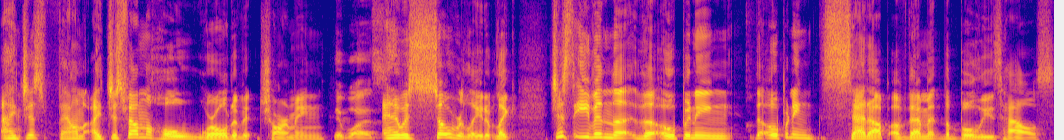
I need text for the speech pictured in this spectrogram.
i just found i just found the whole world of it charming It was. and it was so relatable like just even the the opening the opening setup of them at the bully's house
